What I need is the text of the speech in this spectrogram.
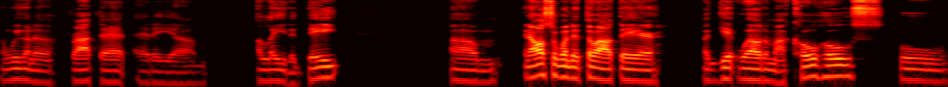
and we're going to drop that at a, um, a later date. Um, and I also wanted to throw out there a get well to my co host who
